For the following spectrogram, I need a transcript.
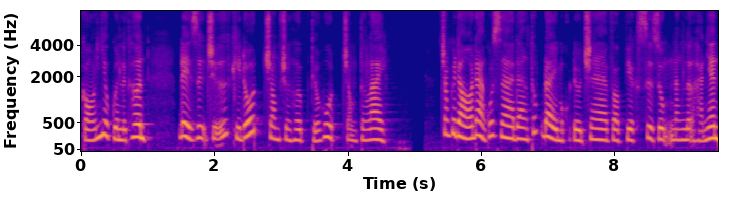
có nhiều quyền lực hơn để dự trữ khí đốt trong trường hợp thiếu hụt trong tương lai. Trong khi đó, Đảng Quốc gia đang thúc đẩy một cuộc điều tra vào việc sử dụng năng lượng hạt nhân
